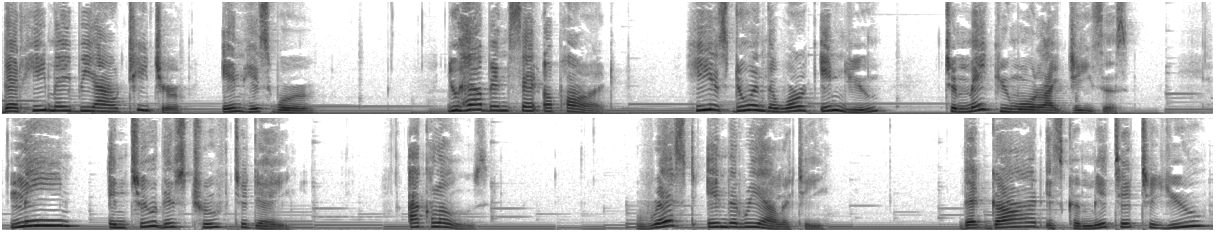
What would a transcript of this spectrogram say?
that He may be our teacher in His Word. You have been set apart. He is doing the work in you to make you more like Jesus. Lean into this truth today. I close. Rest in the reality that God is committed to you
